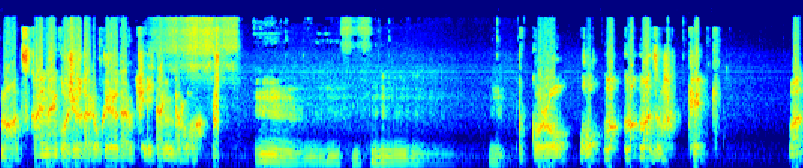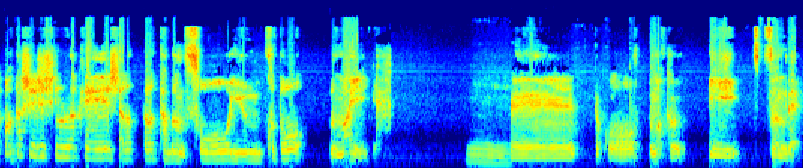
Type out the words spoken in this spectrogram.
まあ使えない50代、60代を切りたいんだろうな。うん。うん。ところを、ま、ま、まずは、け、わ、私自身が経営者だったら多分そういうことをうまい、うん。えーと、こう、うまく言い包ん。で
